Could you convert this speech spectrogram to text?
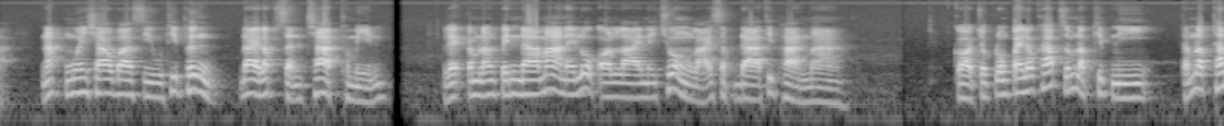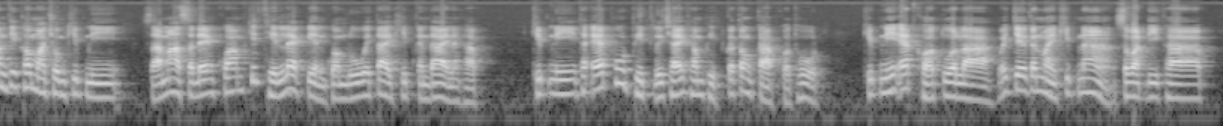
นักมวยชาวบราซิลที่เพิ่งได้รับสัญชาติเขมรและกำลังเป็นดราม่าในโลกออนไลน์ในช่วงหลายสัปดาห์ที่ผ่านมา ก็จบลงไปแล้วครับสำหรับคลิปนี้สำหรับท่านที่เข้ามาชมคลิปนี้ สามารถแสดงความคิดเห็นแลกเปลี่ยนความรู้ไว้ใต้คลิปกันได้นะครับ คลิปนี้ถ้าแอดพูดผิดหรือใช้คำผิดก็ต้องกราบขอโทษ คลิปนี้แอดขอตัวลา ไว้เจอกันใหม่คลิปหน้า สวัสดีครับ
